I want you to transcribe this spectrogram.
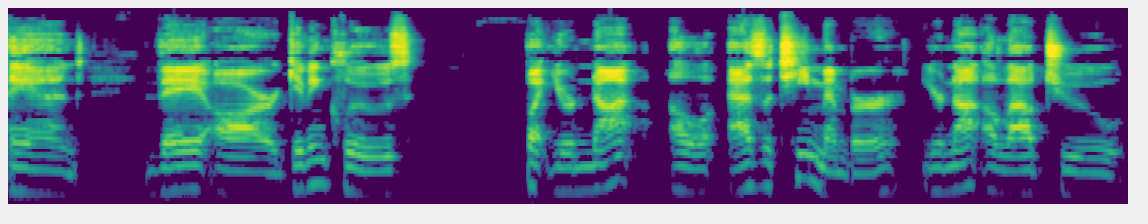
And they are giving clues, but you're not, as a team member, you're not allowed to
